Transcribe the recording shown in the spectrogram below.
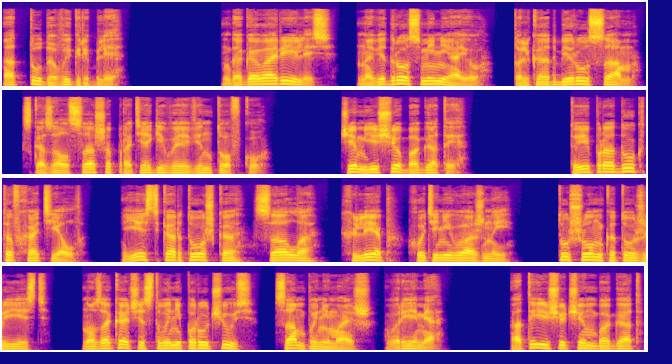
оттуда выгребли. «Договорились, на ведро сменяю, только отберу сам», — сказал Саша, протягивая винтовку. «Чем еще богаты?» «Ты продуктов хотел. Есть картошка, сало, хлеб, хоть и неважный. Тушенка тоже есть. Но за качество не поручусь, сам понимаешь, время. А ты еще чем богат?»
